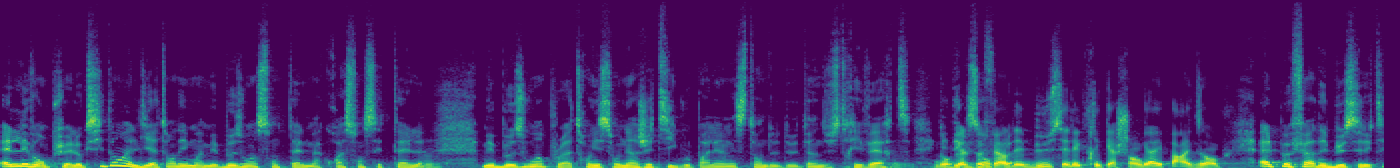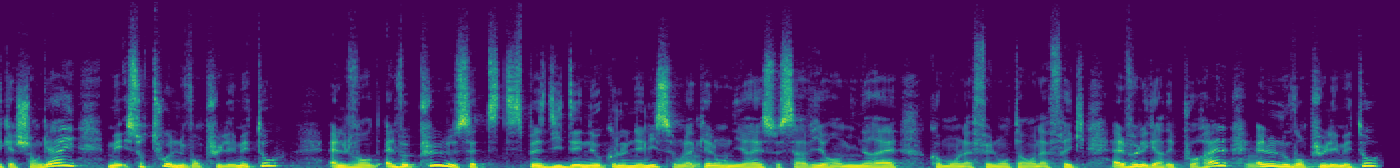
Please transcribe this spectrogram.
Elle les vend plus à l'Occident. Elle dit attendez, moi mes besoins sont tels, ma croissance est telle, mmh. mes besoins pour la transition énergétique. Vous parlez un instant d'industrie de, verte. Mmh. Donc elle peut faire des bus électriques à Shanghai, par exemple. Elle peut faire des bus électriques à Shanghai, mais surtout elle ne vend plus les métaux. Elle ne elle veut plus cette espèce d'idée néocolonialiste selon laquelle on irait se servir en minerais comme on l'a fait longtemps en Afrique. Elle veut les garder pour elle. Elle ne nous vend plus les métaux,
